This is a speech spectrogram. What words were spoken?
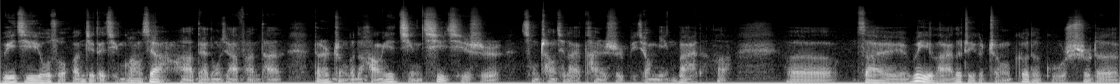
危机有所缓解的情况下啊带动下反弹，但是整个的行业景气其实从长期来看是比较。要明白的啊，呃，在未来的这个整个的股市的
